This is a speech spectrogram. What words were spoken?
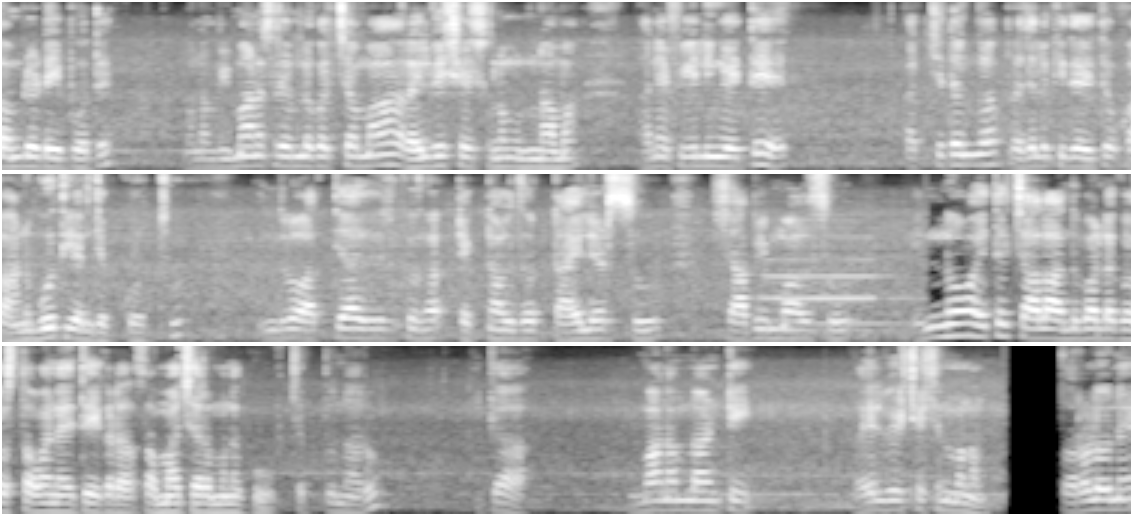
కంప్లీట్ అయిపోతే మనం విమానాశ్రయంలోకి వచ్చామా రైల్వే స్టేషన్లో ఉన్నామా అనే ఫీలింగ్ అయితే ఖచ్చితంగా ప్రజలకి ఇదైతే ఒక అనుభూతి అని చెప్పుకోవచ్చు. ఇందులో అత్యాధునికంగా టెక్నాలజీ టాయిలెట్స్ షాపింగ్ మాల్స్ ఎన్నో అయితే చాలా అందుబాటులోకి వస్తామని అయితే ఇక్కడ సమాచారం మనకు చెప్తున్నారు. ఇక విమానం లాంటి రైల్వే స్టేషన్ మనం త్వరలోనే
